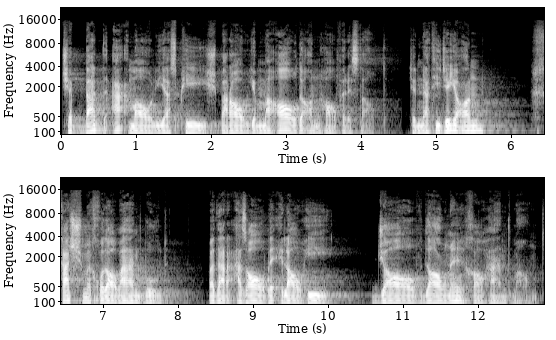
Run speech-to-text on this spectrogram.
چه بد اعمالی از پیش برای معاد آنها فرستاد که نتیجه آن خشم خداوند بود و در عذاب الهی جاودانه خواهند ماند.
